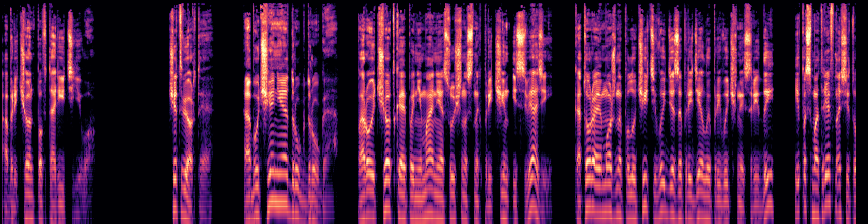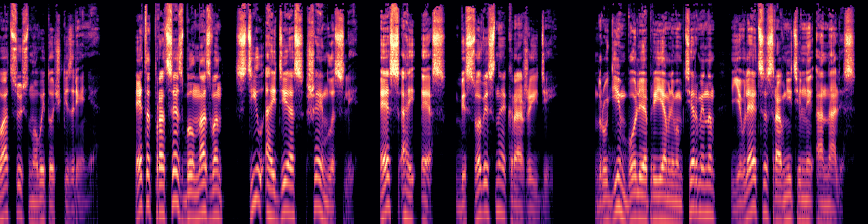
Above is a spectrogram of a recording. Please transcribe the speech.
обречен повторить его». Четвертое. Обучение друг друга. Порой четкое понимание сущностных причин и связей, которое можно получить, выйдя за пределы привычной среды и посмотрев на ситуацию с новой точки зрения. Этот процесс был назван Steal Ideas Shamelessly, SIS — бессовестная кража идей. Другим, более приемлемым термином является сравнительный анализ,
